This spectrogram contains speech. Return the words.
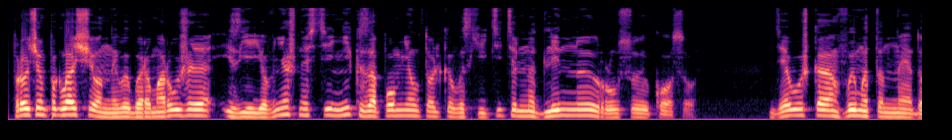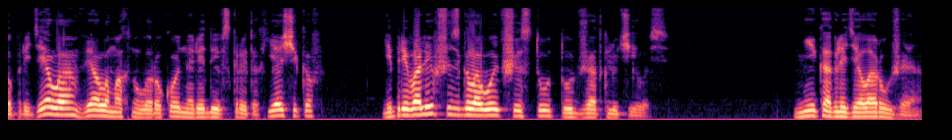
Впрочем, поглощенный выбором оружия, из ее внешности Ник запомнил только восхитительно длинную русую косу. Девушка, вымотанная до предела, вяло махнула рукой на ряды вскрытых ящиков и, привалившись головой к шесту, тут же отключилась. Ник оглядел оружие.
